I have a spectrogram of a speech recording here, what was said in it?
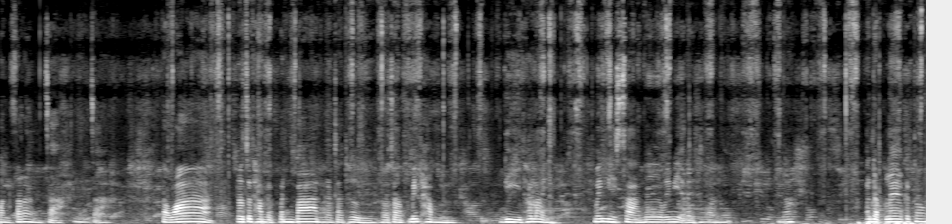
มันฝรั่งจ้ะนี่จ้ะแต่ว่าเราจะทำแบบบ้านๆนะจ๊ะเธอ เราจะไม่ทำดีเท่าไหร่ ไม่มีซาเนอร์ไม่มีอะไรทั้งนั้นนะอันดับแรกก็ต้อง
